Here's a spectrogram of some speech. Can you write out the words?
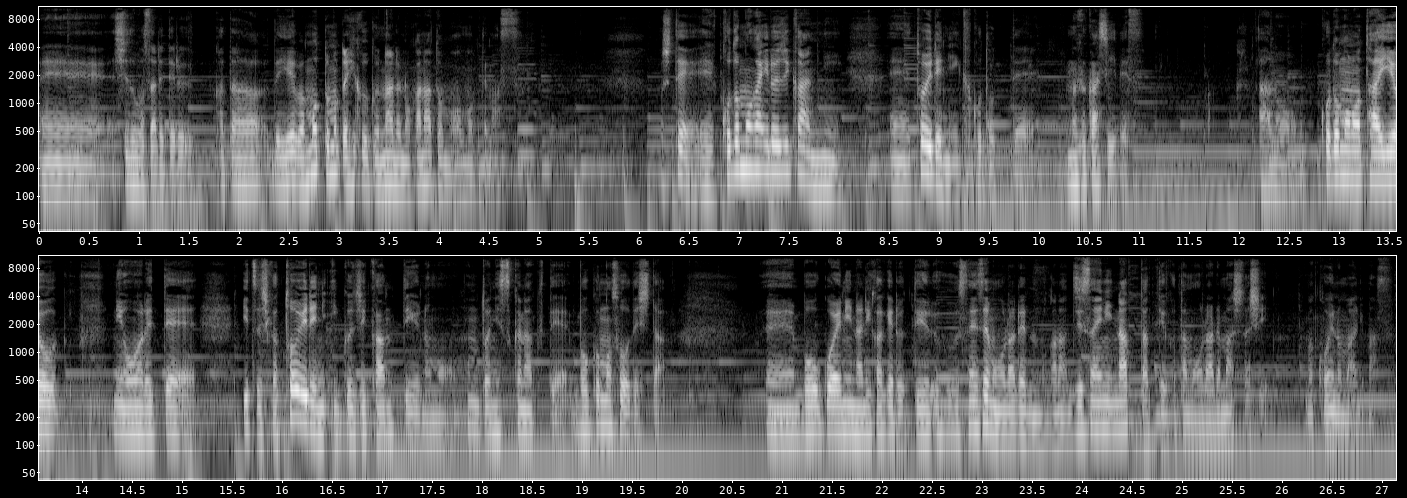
えー、指導されてる方で言えばもっともっと低くなるのかなとも思ってます。そして、えー、子供がいる時間に、えー、トイレに行くことって難しいです。あの子供の対応に追われていつしかトイレに行く時間っていうのも本当に少なくて僕もそうでした、えー、膀胱炎になりかけるっていう先生もおられるのかな。実際になったっていう方もおられましたし、まあ、こういうのもあります。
